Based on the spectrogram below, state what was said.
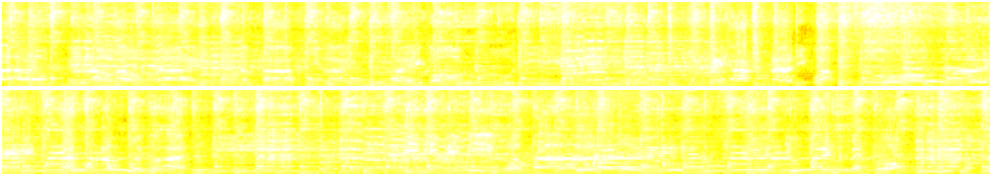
าวให้เราเอาใจน้ำตาพี่ไหลใครก็รู้ดี ไปหาข้างหน้าดีกว่าคนสวยหาคนร่ำรวยก็อาจจะมีที่นี้ไม่มีความหมายคืนอยู่ไปจะเป็นของฟรีขอบใจ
